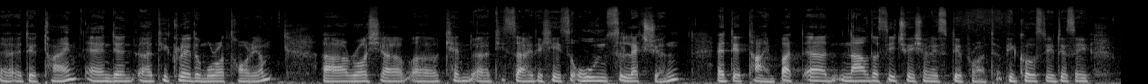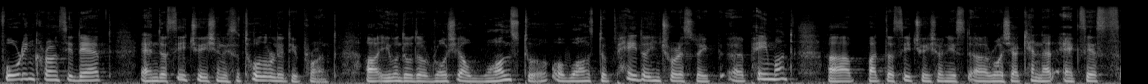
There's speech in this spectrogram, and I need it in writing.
uh, at that time and then uh, declared a moratorium uh, Uh, Russia uh, can uh, decide his own selection at that time. But uh, now the situation is different because it is a foreign currency debt, and the situation is totally different. Uh, even though the Russia wants to or wants to pay the interest rate payment, but the situation is Russia cannot access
